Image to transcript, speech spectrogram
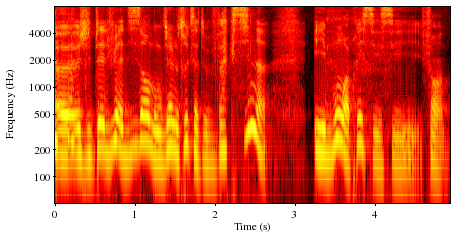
euh, j'ai peut-être vu à 10 ans, donc déjà, le truc, ça te vaccine. Et bon, après, c'est. Enfin,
